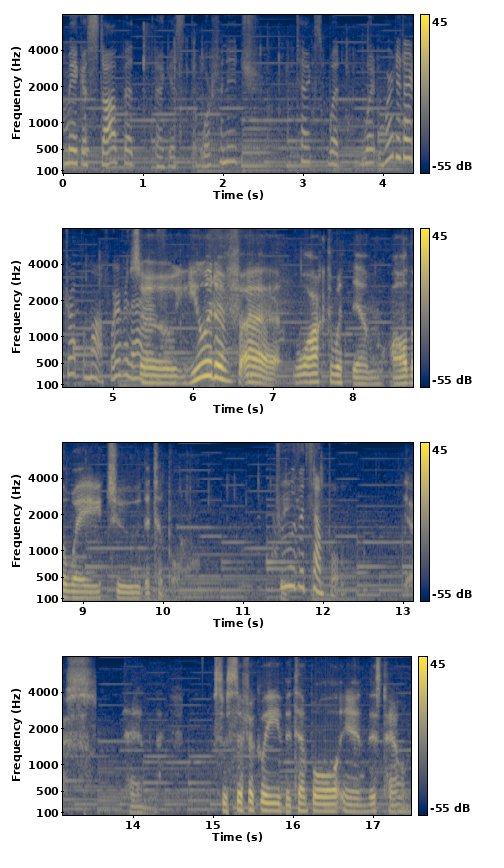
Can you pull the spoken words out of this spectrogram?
make a stop at, I guess, the orphanage." What, what, where did I drop them off? Wherever that is. So you would have uh, walked with them all the way to the temple. to the temple. Yes. And specifically, the temple in this town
